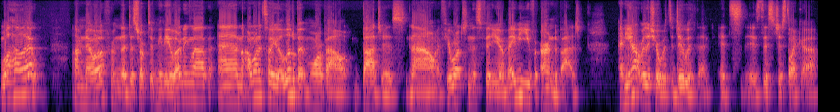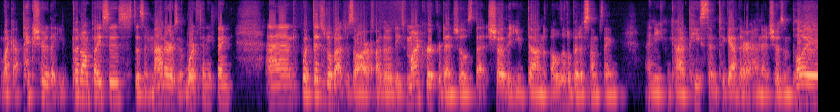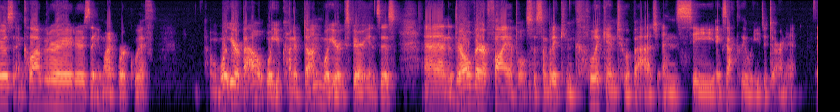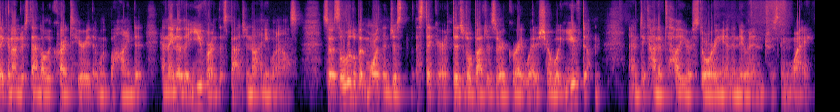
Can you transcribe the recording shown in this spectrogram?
Well, hello! I'm Noah from the Disruptive Media Learning Lab, and I want to tell you a little bit more about badges. Now, if you're watching this video, maybe you've earned a badge, and you're not really sure what to do with it. It's Is this just like a, like a picture that you put on places? Does it matter? Is it worth anything? And what digital badges are, are there these micro-credentials that show that you've done a little bit of something, and you can kind of piece them together, and it shows employers and collaborators that you might work with what you're about, what you've kind of done, what your experience is, and they're all verifiable so somebody can click into a badge and see exactly what you did to earn it. They can understand all the criteria that went behind it, and they know that you've earned this badge and not anyone else. So it's a little bit more than just a sticker. Digital badges are a great way to show what you've done and to kind of tell your story in a new and interesting way.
